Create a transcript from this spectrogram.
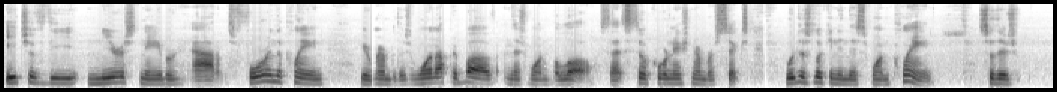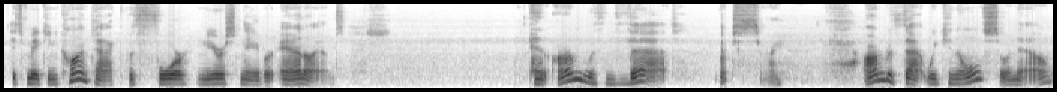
each of the nearest neighbor atoms. Four in the plane, you remember there's one up above and there's one below. So that's still coordination number six. We're just looking in this one plane. So there's it's making contact with four nearest neighbor anions. And armed with that, sorry, armed with that, we can also now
